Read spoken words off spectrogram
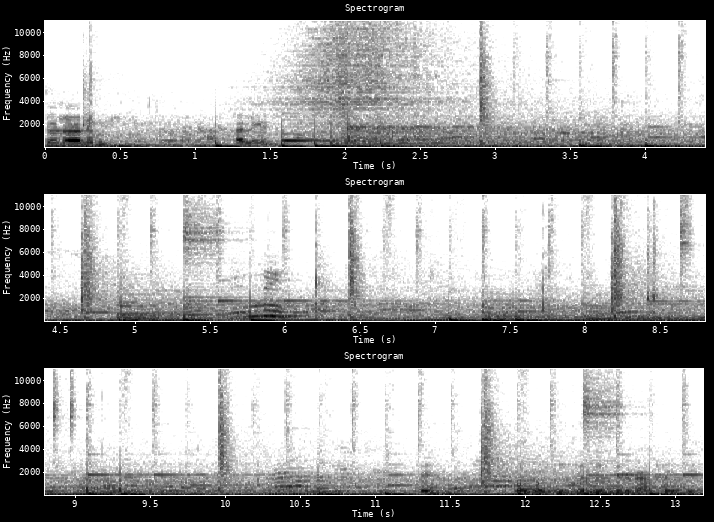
Alim. Dono Alim. Alim. Eh, kok kok jujur-jujur kabeh iki?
